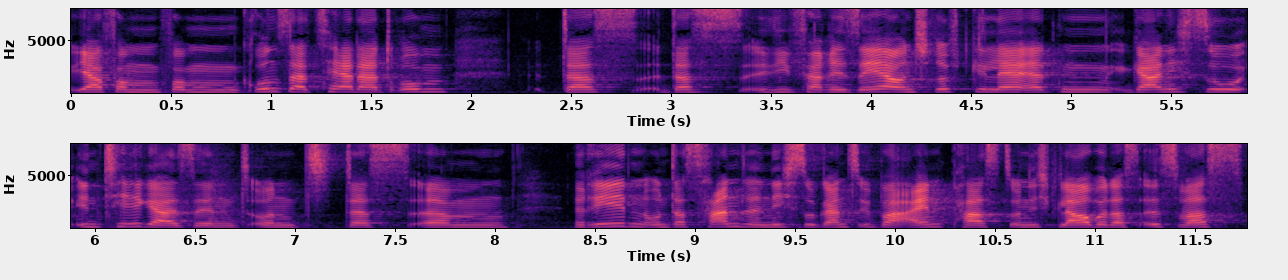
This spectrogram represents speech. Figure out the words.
ja, vom, vom Grundsatz her darum, dass, dass die Pharisäer und Schriftgelehrten gar nicht so integer sind und dass ähm, Reden und das Handeln nicht so ganz übereinpasst. Und ich glaube, das ist was,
